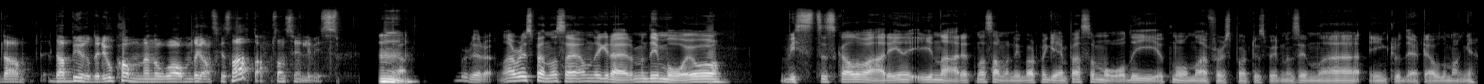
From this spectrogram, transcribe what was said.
da, da, burde det jo komme noe om det ganske snart, da, sannsynligvis. Mm. Ja, burde det. Det blir spennende å se om de greier det, men de må jo hvis det skal være i, i nærheten av sammenlignbart med GamePass, så må de gi ut noen av First Party-spillene sine inkludert i abonnementet.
